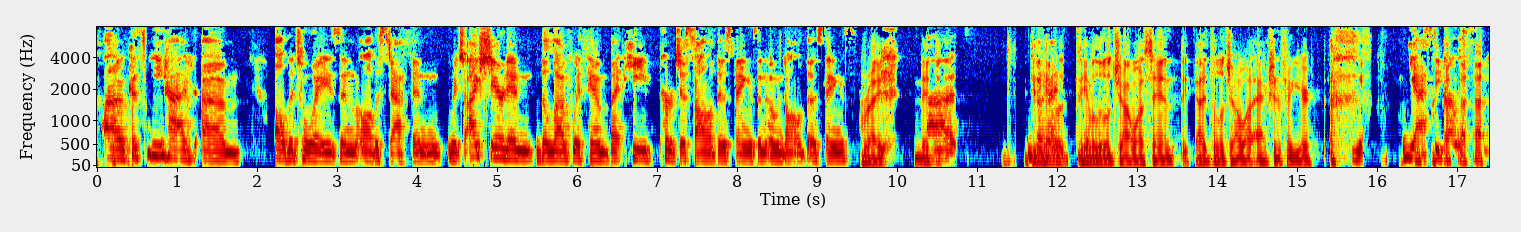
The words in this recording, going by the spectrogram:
because he had. Um, all the toys and all the stuff and which I shared in the love with him, but he purchased all of those things and owned all of those things. Right. Uh, did he have a, did he have a little Jawa sand, a little Jawa action figure? Yes, he probably.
